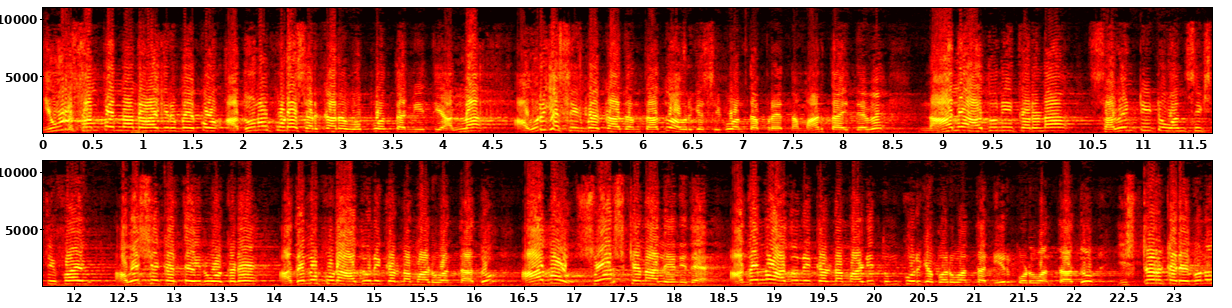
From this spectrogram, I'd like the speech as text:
ಇವರು ಸಂಪನ್ನರಾಗಿರ್ಬೇಕು ಅದೂ ಕೂಡ ಸರ್ಕಾರ ಒಪ್ಪುವಂತ ನೀತಿ ಅಲ್ಲ. ಅವರಿಗೆ ಸಿಗ್ಬೇಕಾದಂತಹದ್ದು ಅವರಿಗೆ ಸಿಗುವಂತ ಪ್ರಯತ್ನ ಮಾಡ್ತಾ ಇದ್ದೇವೆ. ನಾಳೆ ಆಧುನೀಕರಣ seventy two one sixty five ಅವಶ್ಯಕತೆ ಇರುವ ಕಡೆ ಅದನ್ನು ಕೂಡ ಆಧುನೀಕರಣ ಮಾಡುವಂತಹದ್ದು. ಹಾಗೂ ಸೋರ್ಸ್ ಕೆನಾಲ್ ಏನಿದೆ, ಅದನ್ನು ಆಧುನೀಕರಣ ಮಾಡಿ ತುಮಕೂರಿಗೆ ಬರುವಂತ ನೀರು ಕೊಡುವಂತಹದ್ದು. ಇಷ್ಟರ ಕಡೆಗೂ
